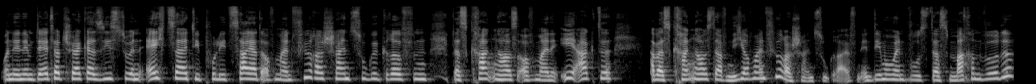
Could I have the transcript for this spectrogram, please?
Und in dem Data Tracker siehst du in Echtzeit, die Polizei hat auf meinen Führerschein zugegriffen, das Krankenhaus auf meine E-Akte. Aber das Krankenhaus darf nicht auf meinen Führerschein zugreifen. In dem Moment, wo es das machen würde,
